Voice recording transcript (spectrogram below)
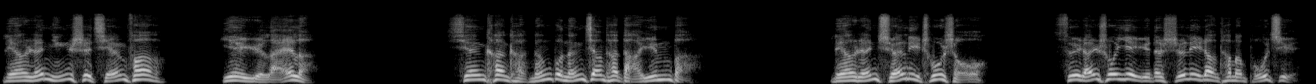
两人凝视前方，夜雨来了，先看看能不能将他打晕吧。两人全力出手，虽然说夜雨的实力让他们不惧，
